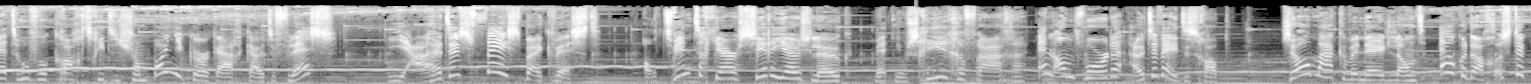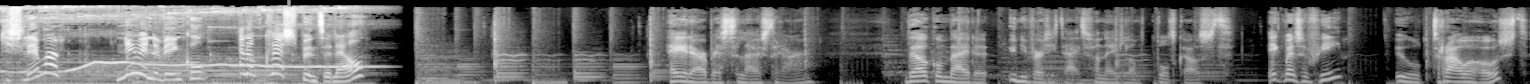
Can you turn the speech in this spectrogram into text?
Met hoeveel kracht schiet een champagnekurk eigenlijk uit de fles? Ja, het is feest bij Quest. Al twintig jaar serieus leuk, met nieuwsgierige vragen en antwoorden uit de wetenschap. Zo maken we Nederland elke dag een stukje slimmer. Nu in de winkel en op quest.nl. Hey daar, beste luisteraar. Welkom bij de Universiteit van Nederland podcast. Ik ben Sophie, uw trouwe host.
